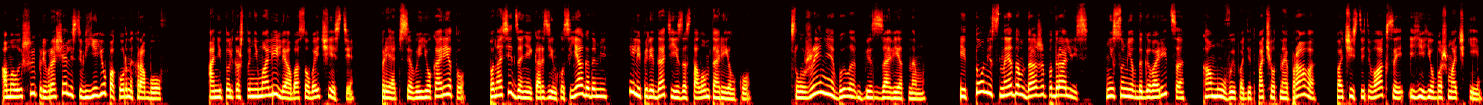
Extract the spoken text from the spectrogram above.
а малыши превращались в ее покорных рабов. Они только что не молили об особой чести впрячься в ее карету, поносить за ней корзинку с ягодами или передать ей за столом тарелку. Служение было беззаветным. И Томми с Недом даже подрались, не сумев договориться, кому выпадет почетное право почистить ваксой ее башмачки.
